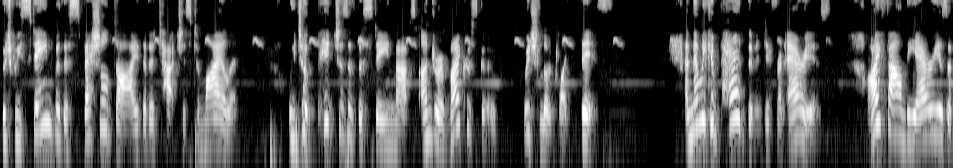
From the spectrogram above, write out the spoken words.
which we stained with a special dye that attaches to myelin. We took pictures of the stain maps under a microscope, which looked like this. And then we compared them in different areas. I found the areas of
